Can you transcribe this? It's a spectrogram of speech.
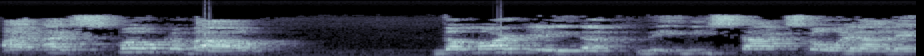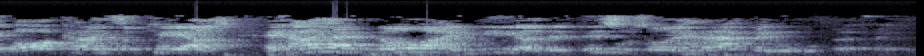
I, I spoke about the marketing, the, the, the stocks going on and all kinds of chaos. And I had no idea that this was going to happen uh,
